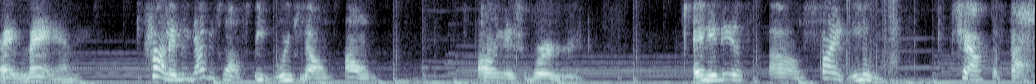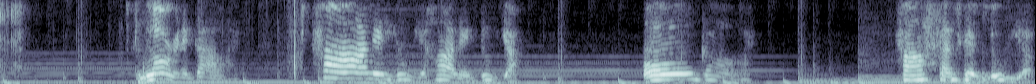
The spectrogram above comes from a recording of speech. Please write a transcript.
Amen. Hallelujah. I just want to speak briefly on on, on this word. And it is um, St. Luke chapter 5. Glory to God. Hallelujah. Hallelujah. Oh God. Hallelujah.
